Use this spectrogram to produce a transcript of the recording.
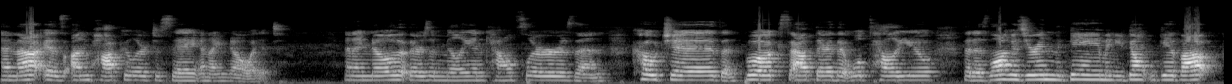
And that is unpopular to say, and I know it. And I know that there's a million counselors and coaches and books out there that will tell you that as long as you're in the game and you don't give up,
